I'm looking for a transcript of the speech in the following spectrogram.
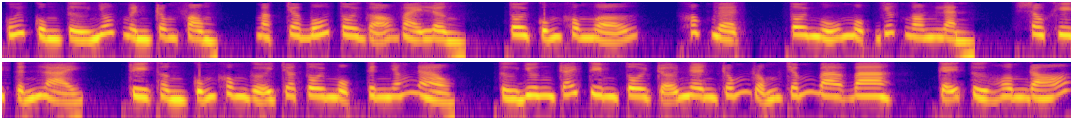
cuối cùng tự nhốt mình trong phòng, mặc cho bố tôi gõ vài lần tôi cũng không mở, khóc mệt, tôi ngủ một giấc ngon lành, sau khi tỉnh lại, trì thần cũng không gửi cho tôi một tin nhắn nào, tự dưng trái tim tôi trở nên trống rỗng chấm ba ba, kể từ hôm đó,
